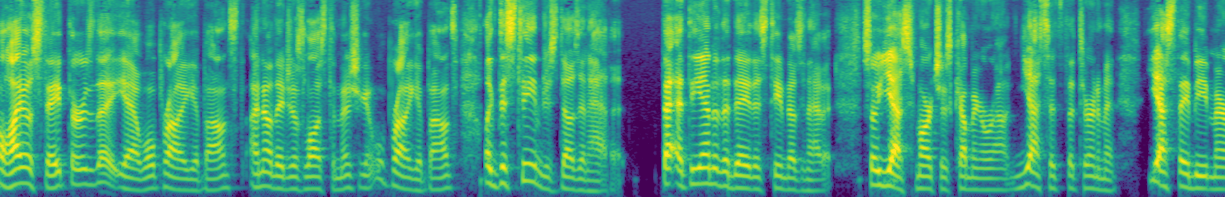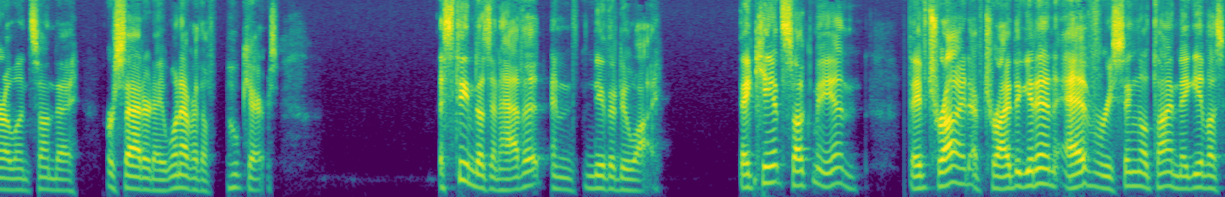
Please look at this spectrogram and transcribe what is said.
Ohio State Thursday, yeah, we'll probably get bounced. I know they just lost to Michigan. We'll probably get bounced. Like this team just doesn't have it at the end of the day, this team doesn't have it. So yes, March is coming around. Yes, it's the tournament. Yes, they beat Maryland Sunday or Saturday, whenever the who cares. This team doesn't have it, and neither do I. They mm. can't suck me in. They've tried. I've tried to get in every single time. They give us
